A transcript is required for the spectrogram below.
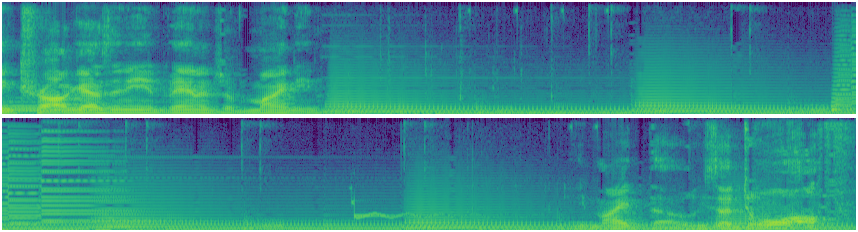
Think Trog has any advantage of mining. He might, though. He's a dwarf.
